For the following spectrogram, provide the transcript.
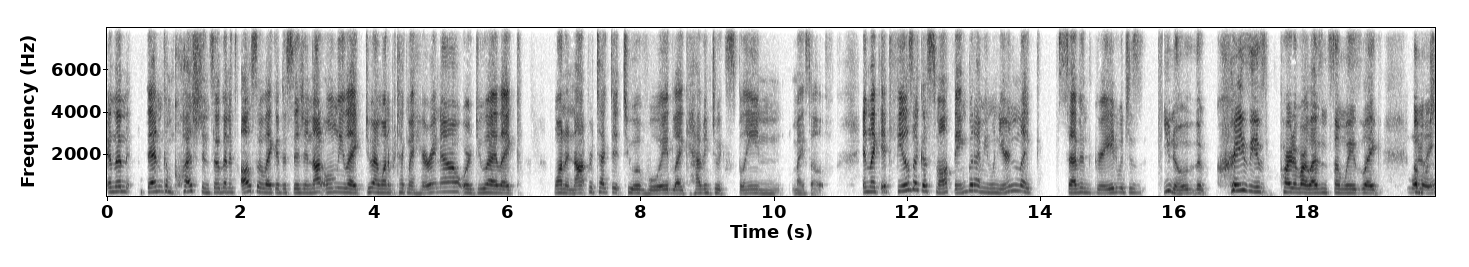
and then then come questions so then it's also like a decision not only like do i want to protect my hair right now or do i like want to not protect it to avoid like having to explain myself and like it feels like a small thing but i mean when you're in like seventh grade, which is, you know, the craziest part of our lives in some ways, like Literally.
